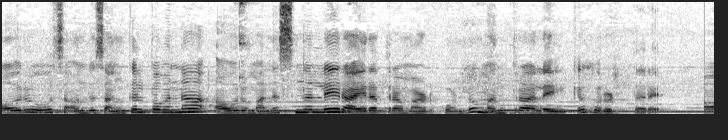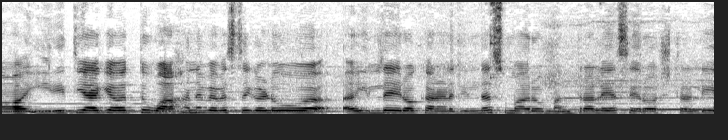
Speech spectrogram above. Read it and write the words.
ಅವರು ಒಂದು ಸಂಕಲ್ಪವನ್ನು ಅವರು ಮನಸ್ಸಿನಲ್ಲೇ ರಾಯರ ಹತ್ರ ಮಾಡಿಕೊಂಡು ಮಂತ್ರಾಲಯಕ್ಕೆ ಹೊರಡ್ತಾರೆ. ಈ ರೀತಿಯಾಗಿ ಅವತ್ತು ವಾಹನ ವ್ಯವಸ್ಥೆಗಳು ಇಲ್ಲದೆ ಇರೋ ಕಾರಣದಿಂದ ಸುಮಾರು ಮಂತ್ರಾಲಯ ಸೇರೋ ಅಷ್ಟರಲ್ಲಿ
